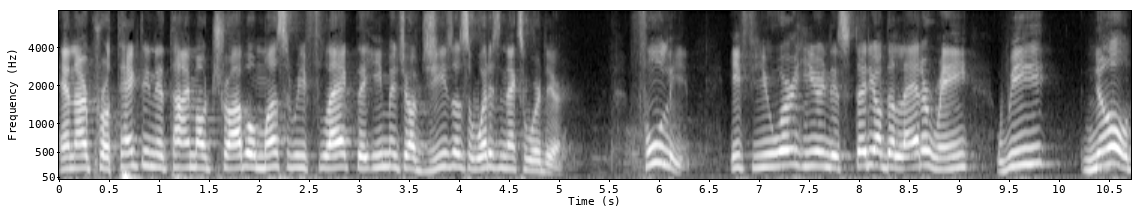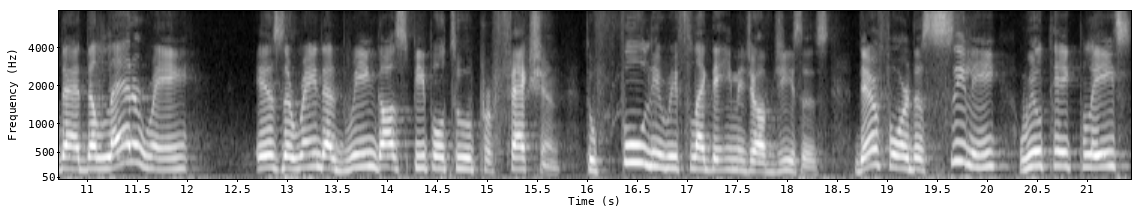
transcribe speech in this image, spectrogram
and are protected in the time of trouble must reflect the image of Jesus. What is the next word there? Fully if you were here in the study of the latter rain, we know that the latter rain is the rain that brings God's people to perfection, to fully reflect the image of Jesus. Therefore, the sealing will take place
